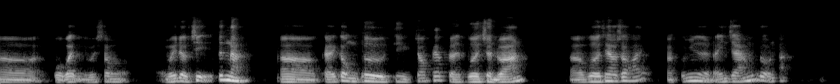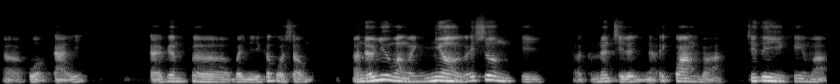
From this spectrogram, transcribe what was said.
uh, của bệnh với sau với điều trị. Tức là uh, cái cộng từ thì cho phép là vừa chẩn đoán uh, vừa theo dõi và cũng như là đánh giá mức độ nặng uh, của cái cái viêm uh, bệnh lý khớp cuộc sống. Uh, nếu như mà mình nhờ gãy xương thì uh, nên chỉ định là x quang và CT khi mà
